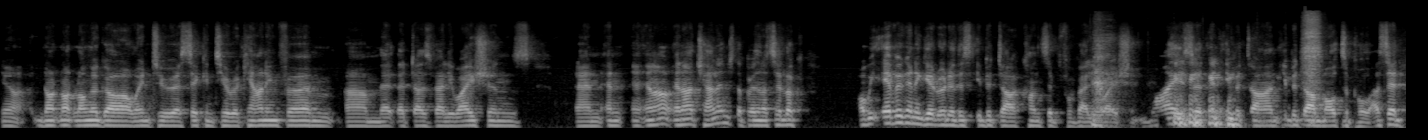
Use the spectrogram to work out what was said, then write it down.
you know, not not long ago, I went to a second tier accounting firm um, that that does valuations and and and I, and I challenged the person. I said, look, are we ever going to get rid of this EBITDA concept for valuation? Why is it an EBITDA and EBITDA multiple? I said,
